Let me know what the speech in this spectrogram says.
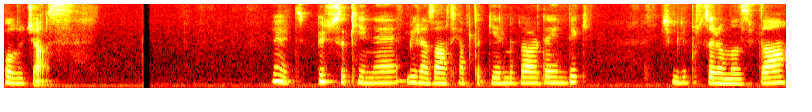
olacağız. Evet 3 sık iğne biraz alt yaptık 24'e indik. Şimdi bu sıramızda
